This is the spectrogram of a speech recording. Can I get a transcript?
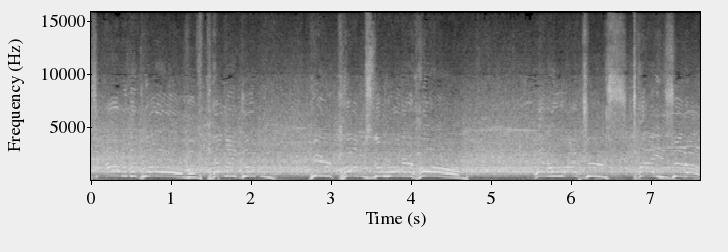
is out of the glove of Kelli Godin. Here comes the runner home, and Rogers ties it up.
